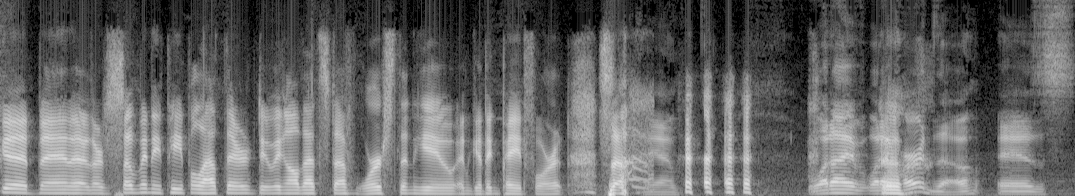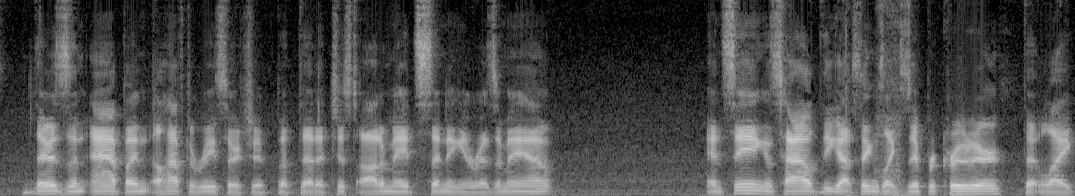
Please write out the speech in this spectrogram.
good, man. Uh, There's so many people out there doing all that stuff worse than you and getting paid for it. So Yeah. what I've what I've heard though is there's an app I, I'll have to research it, but that it just automates sending your resume out. And seeing as how you got things like ZipRecruiter that like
